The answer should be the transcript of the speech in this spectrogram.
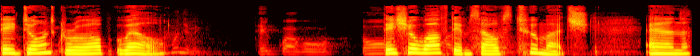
They don't grow up well. They show off themselves too much. And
